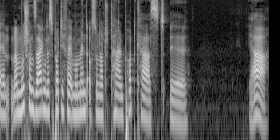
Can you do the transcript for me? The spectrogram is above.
Ähm, man muss schon sagen, dass Spotify im Moment auf so einer totalen Podcast, äh, ja,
